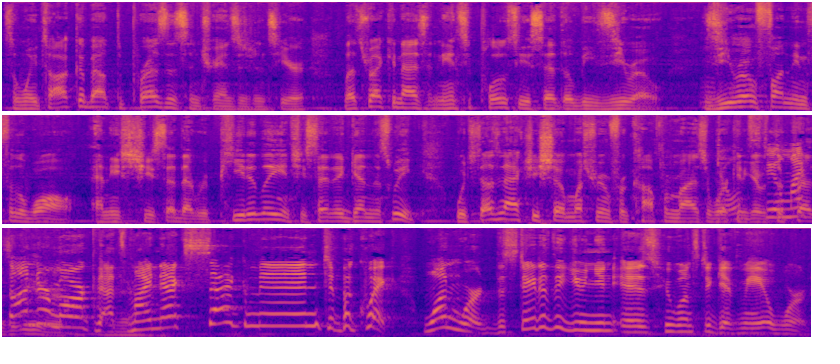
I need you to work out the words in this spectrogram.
So when we talk about the presence and transitions here, let's recognize that Nancy Pelosi has said there'll be zero, zero mm-hmm. funding for the wall. And he, she said that repeatedly, and she said it again this week, which doesn't actually show much room for compromise or working with the president. Don't together steal with the my president. thunder, either. Mark. That's Yeah. my next segment. But quick, one word. The State of the Union is. Who wants to give me a word?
